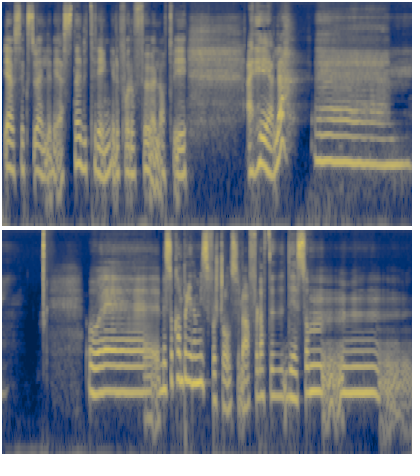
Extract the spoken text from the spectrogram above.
Vi er jo seksuelle vesener, vi trenger det for å føle at vi er hele. Eh, og, eh, men så kan det bli noen misforståelser, da, for det, det som mm,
